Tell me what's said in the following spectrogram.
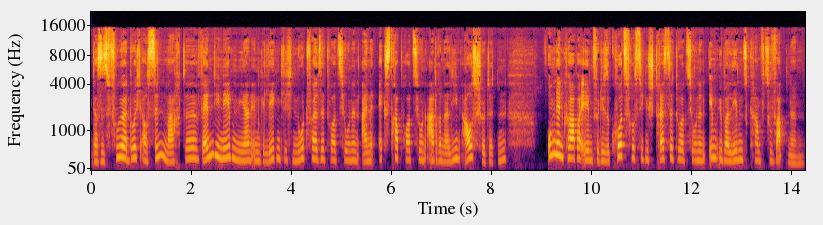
dass es früher durchaus Sinn machte, wenn die Nebennieren in gelegentlichen Notfallsituationen eine Extraportion Adrenalin ausschütteten, um den Körper eben für diese kurzfristigen Stresssituationen im Überlebenskampf zu wappnen.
